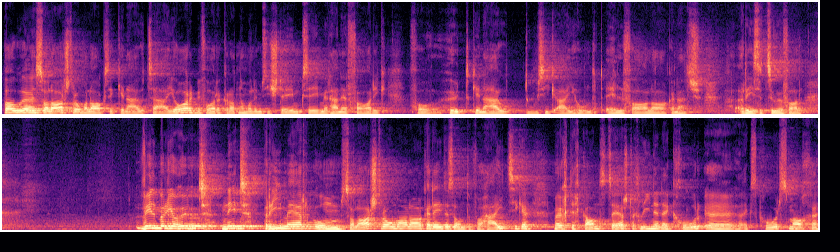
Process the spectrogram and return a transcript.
bauen Solarstromanlage seit genau 10 Jahren. Ich war vorher gerade noch mal im System gesehen. Wir haben Erfahrung von heute genau 1111 Anlagen. Das ist ein riesen Zufall. Weil wir ja heute nicht primär um Solarstromanlagen reden, sondern von Heizungen, möchte ich ganz zuerst einen kleinen äh, Exkurs machen,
